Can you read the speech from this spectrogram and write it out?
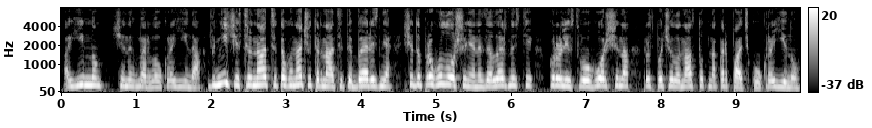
а гімном ще не вмерла Україна. В ніч із 13 на 14 березня, ще до проголошення незалежності, королівство Угорщина розпочало наступ на Карпатську Україну.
